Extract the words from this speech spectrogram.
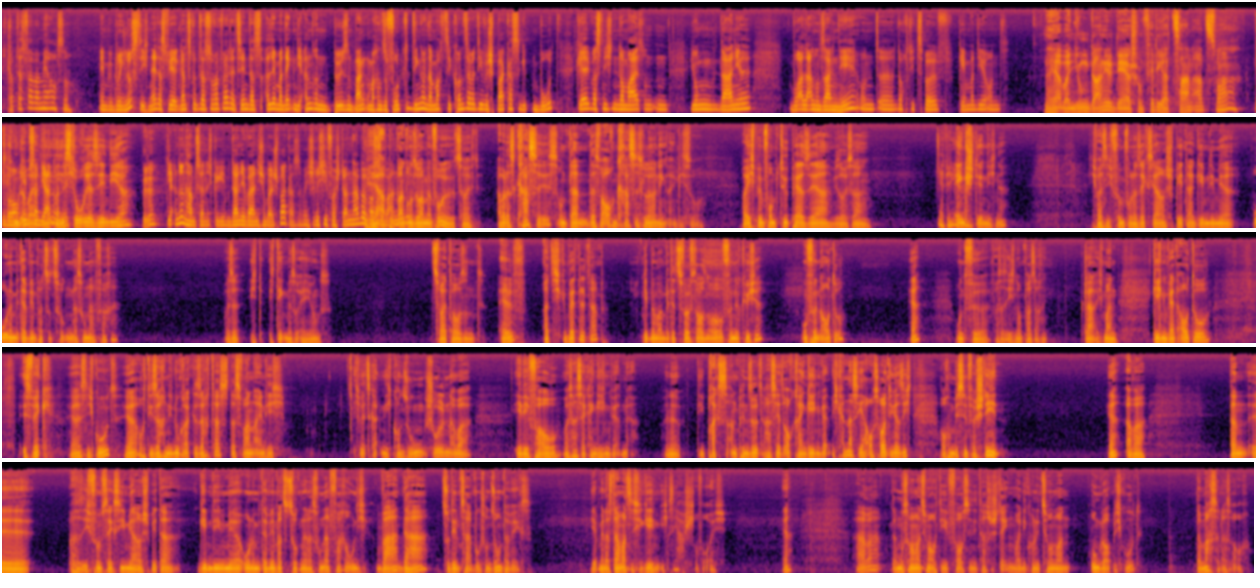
Ich glaube, das war bei mir auch so. Im Übrigen lustig, ne, dass wir ganz kurz das sofort weitererzählen, dass alle immer denken, die anderen bösen Banken machen so verrückte Dinge und dann macht die konservative Sparkasse, gibt ein Boot, Geld, was nicht normal ist und einen jungen Daniel, wo alle anderen sagen, nee, und äh, doch die zwölf geben wir dir und Naja, aber einen jungen Daniel, der ja schon fertiger Zahnarzt war, ja, warum geben es dann die, die, anderen die nicht? Historie sehen die ja. bitte? Die anderen haben es ja nicht gegeben. Daniel war ja nicht nur bei der Sparkasse. Wenn ich richtig verstanden habe, was ja, du bei anderen Apobank und nicht? so haben mir einen Vogel gezeigt. Aber das Krasse ist, und dann, das war auch ein krasses Learning eigentlich so. Weil ich bin vom Typ her sehr, wie soll ich sagen, Ja, engstirnig, ne? Ich weiß nicht, fünf oder sechs Jahre später geben die mir, ohne mit der Wimper zu zucken, das Hundertfache. Weißt du, ich, ich denke mir so, ey Jungs, 2011, als ich gebettelt habe, gib mir mal bitte 12.000 Euro für eine Küche und für ein Auto. Ja? Und für, was weiß ich, noch ein paar Sachen. Klar, ich meine, Gegenwert Auto ist weg, ja, ist nicht gut. Ja, auch die Sachen, die du gerade gesagt hast, das waren eigentlich, ich will jetzt gerade nicht Konsumschulden, aber EDV, was hast ja keinen Gegenwert mehr. Wenn du die Praxis anpinselt, hast du jetzt auch keinen Gegenwert. Ich kann das ja aus heutiger Sicht auch ein bisschen verstehen. Ja, aber dann, äh, was weiß ich, fünf, sechs, sieben Jahre später geben die mir, ohne mit der Wimper zu zucken, dann das Hundertfache und ich war da zu dem Zeitpunkt schon so unterwegs. Ihr habt mir das damals nicht gegeben, ich ja, auf euch. Aber da muss man manchmal auch die Faust in die Tasche stecken, weil die Konditionen waren unglaublich gut. Dann machst du das auch.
